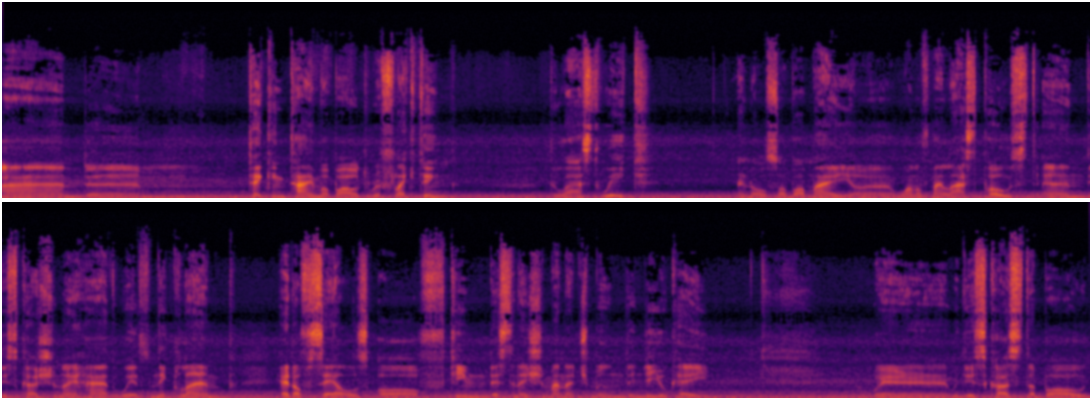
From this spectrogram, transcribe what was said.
and um, taking time about reflecting the last week and also about my uh, one of my last posts and discussion I had with Nick Lamp, head of sales of Team Destination Management in the UK, where we discussed about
